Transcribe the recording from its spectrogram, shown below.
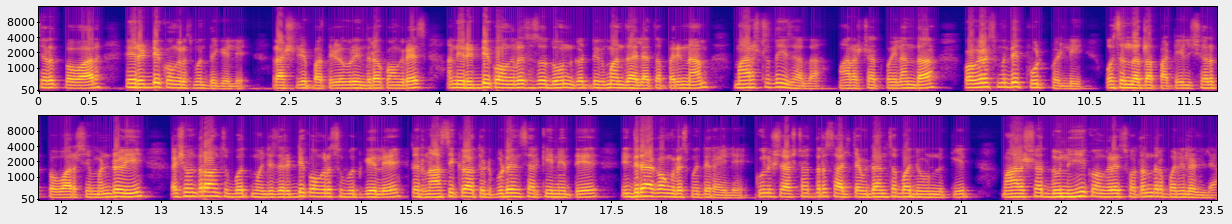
शरद पवार हे रेड्डी काँग्रेसमध्ये गेले. राष्ट्रीय पातळीवर इंदिरा काँग्रेस आणि रेड्डी काँग्रेस असं दोन गट निर्माण झाल्याचा परिणाम महाराष्ट्रातही झाला. महाराष्ट्रात पहिल्यांदा काँग्रेसमध्ये फूट पडली. वसंतदादा पाटील शरद पवार अशी मंडळी यशवंतरावांसोबत म्हणजेच रेड्डी काँग्रेससोबत गेले तर नाशिकराव तिडपुडेंसारखे नेते इंदिरा काँग्रेसमध्ये राहिले. एकोणीसशे अठ्याहत्तर सालच्या विधानसभा निवडणुकीत महाराष्ट्रात दोन्ही काँग्रेस स्वतंत्रपणे लढल्या.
